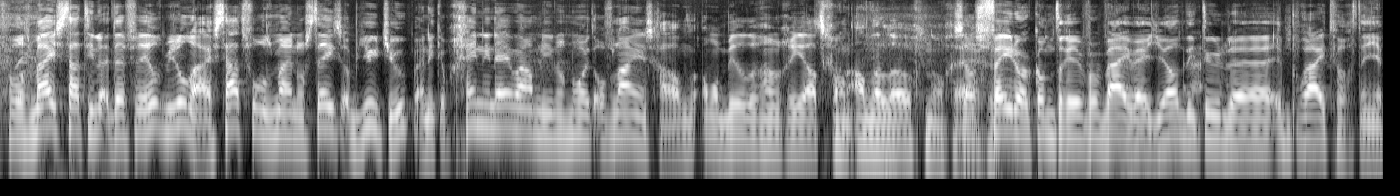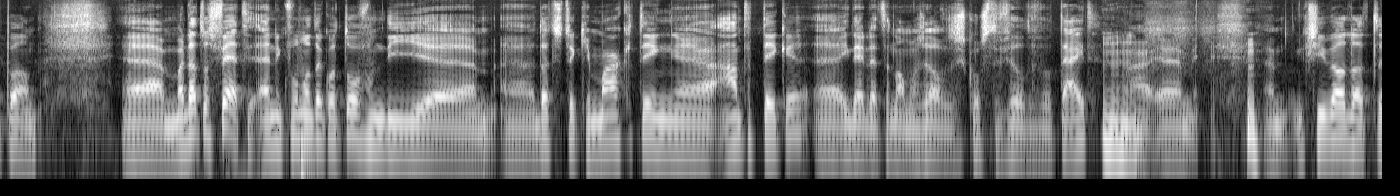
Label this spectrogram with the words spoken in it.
Volgens mij staat hij... Dat is heel bijzonder. Hij staat volgens mij nog steeds op YouTube. En ik heb geen idee waarom hij nog nooit offline is gehaald. Allemaal beelden gewoon gejat. Gewoon Van, analoog nog. zelfs ergens. Fedor komt erin voorbij, weet je wel. Die toen in Pride vocht in Japan. Maar dat was vet. En ik vond het ook wel tof om die, dat stukje marketing aan te tikken. Ik deed dat dan allemaal zelf, dus het kostte veel te veel tijd. Maar ik zie wel dat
